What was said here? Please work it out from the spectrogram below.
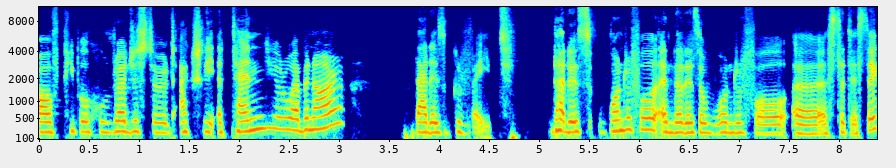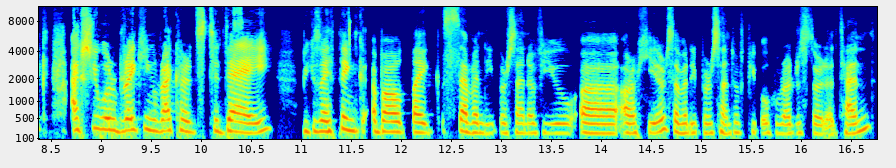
of people who registered actually attend your webinar, that is great. That is wonderful and that is a wonderful uh, statistic. Actually we're breaking records today because i think about like 70% of you uh, are here 70% of people who registered attend.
